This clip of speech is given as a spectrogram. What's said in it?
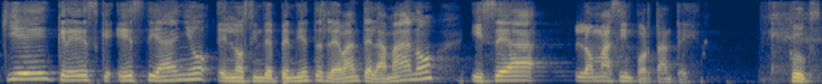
¿Quién crees que este año en los independientes levante la mano y sea lo más importante? Cooks.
